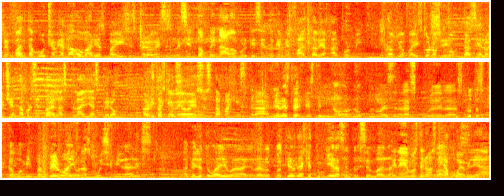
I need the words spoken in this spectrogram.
me falta mucho. He viajado a varios países, pero a veces me siento apenado porque siento que me falta viajar por mi propio país. Conozco casi el 80% de las playas, pero ahorita que veo eso está magistral. Bien, este, este no, no, no es de las, de las rutas de Cacahuamilpa, pero hay unas muy similares. Acá yo te voy a llevar a Guerrero. Cualquier día que tú quieras entre semana. Tenemos, tenemos que ir a pueblear.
